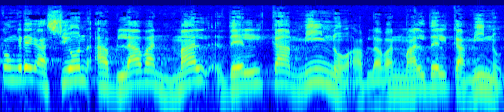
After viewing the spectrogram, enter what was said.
congregación hablaban mal del camino, hablaban mal del camino.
